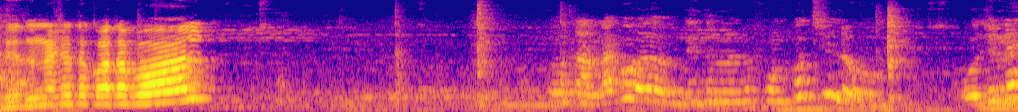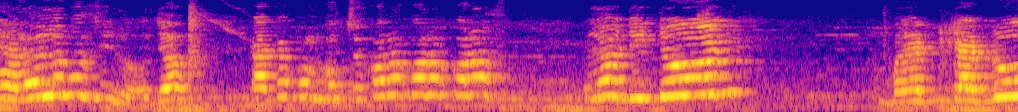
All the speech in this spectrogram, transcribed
দিদুনের সাথে কথা বল। নান্না দিদুন ফোন করছিল? ওই জন্য হ্যালো হ্যালো বলছিল। যাও কাকে ফোন করছ? করো করো করো। হ্যালো দিদুন। বাড়ি দাদু।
